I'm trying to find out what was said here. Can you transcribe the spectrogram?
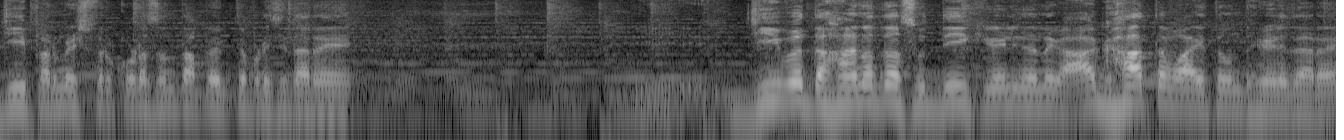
ಜಿ ಪರಮೇಶ್ವರ್ ಕೂಡ ಸಂತಾಪ ವ್ಯಕ್ತಪಡಿಸಿದ್ದಾರೆ. ಜೀವದಹನದ ಸುದ್ದಿ ಕೇಳಿ ನನಗೆ ಆಘಾತವಾಯಿತು ಅಂತ ಹೇಳಿದ್ದಾರೆ.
